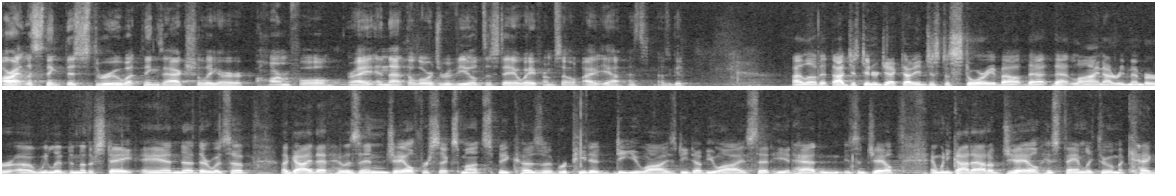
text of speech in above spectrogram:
all right, let's think this through, what things actually are harmful, right? And that the Lord's revealed to stay away from. So, I, yeah, that's, that was good. I love it. I'll just interject. I mean, just a story about that, that line. I remember uh, we lived in another state, and uh, there was a, a guy that was in jail for six months because of repeated DUIs, DWIs that he had had, and he's in jail. And when he got out of jail, his family threw him a keg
